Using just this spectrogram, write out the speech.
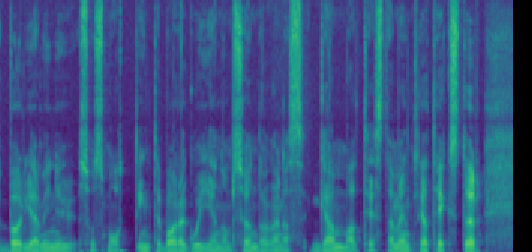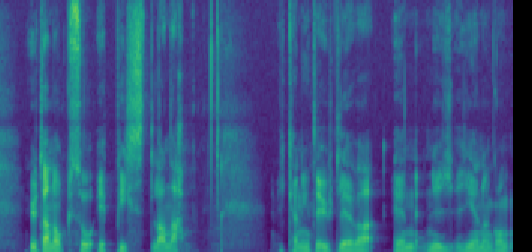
börjar vi nu så smått inte bara gå igenom söndagarnas gammaltestamentliga texter utan också epistlarna. Vi kan inte utleva en ny genomgång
